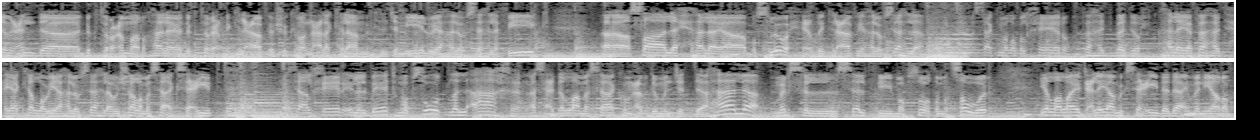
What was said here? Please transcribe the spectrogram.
نبدا من عند دكتور عمر. هلا يا دكتور يعطيك العافية وشكرا على كلامك الجميل ويا هلا وسهلا فيك. آه صالح هلا يا أبو صلوح يعطيك العافية هلا وسهلا. مساكم الله بالخير. فهد بدر هلا يا فهد حياك الله ويا هلا وسهلا وإن شاء الله مساءك سعيد. مساء الخير إلى البيت ومبسوط للآخر. أسعد الله مساكم عبدو من جدة. هلا مرسل سيلفي مبسوط ومتصور. يلا الله يجعل أيامك سعيدة دائما يا رب.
